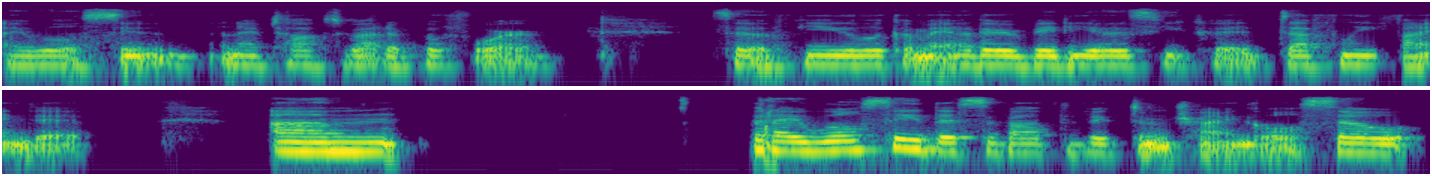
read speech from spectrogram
I will soon. And I've talked about it before. So if you look at my other videos, you could definitely find it. Um, but I will say this about the victim triangle. So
